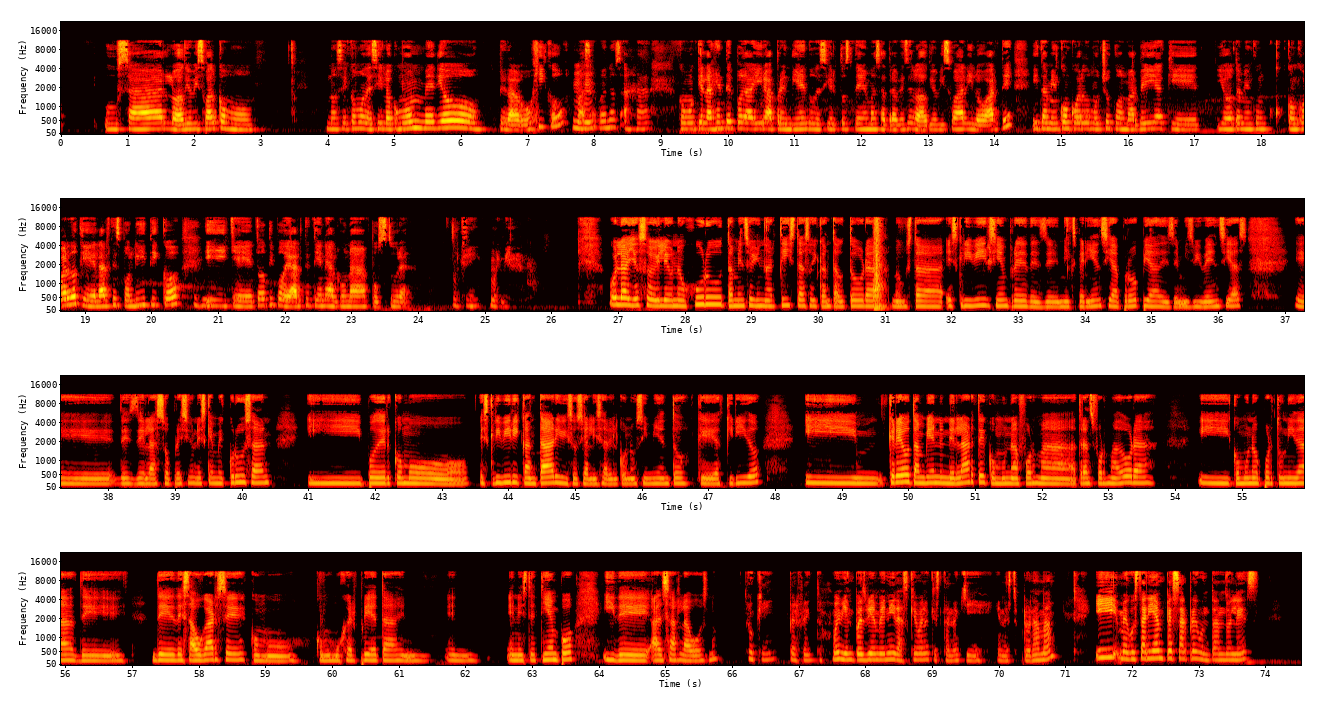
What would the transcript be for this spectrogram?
usar lo audiovisual como no sé cómo decirlo, como un medio pedagógico, más o menos, ajá, como que la gente pueda ir aprendiendo de ciertos temas a través de lo audiovisual y lo arte. Y también concuerdo mucho con Marbella que yo también concuerdo que el arte es político y que todo tipo de arte tiene alguna postura. Ok, muy bien. Hola, yo soy Leona Ujuru, también soy una artista, soy cantautora, me gusta escribir siempre desde mi experiencia propia, desde mis vivencias, eh, desde las opresiones que me cruzan y poder como escribir y cantar y socializar el conocimiento que he adquirido. Y mm, creo también en el arte como una forma transformadora y como una oportunidad de, de desahogarse como, como mujer prieta en, en, en, este tiempo y de alzar la voz, ¿no? Ok, perfecto. Muy bien, pues bienvenidas. Qué bueno que están aquí en este programa. Y me gustaría empezar preguntándoles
